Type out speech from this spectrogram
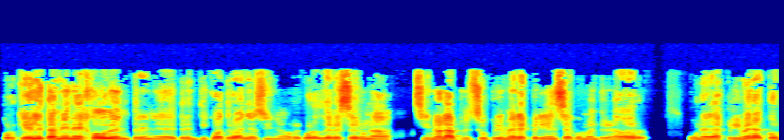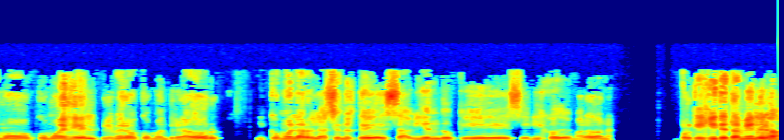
Porque él también es joven, tiene 34 años, si no recuerdo, debe ser una, si no la, su primera experiencia como entrenador, una de las primeras. ¿Cómo, ¿Cómo es él primero como entrenador y cómo es la relación de ustedes sabiendo que es el hijo de Maradona? Porque dijiste también, le a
